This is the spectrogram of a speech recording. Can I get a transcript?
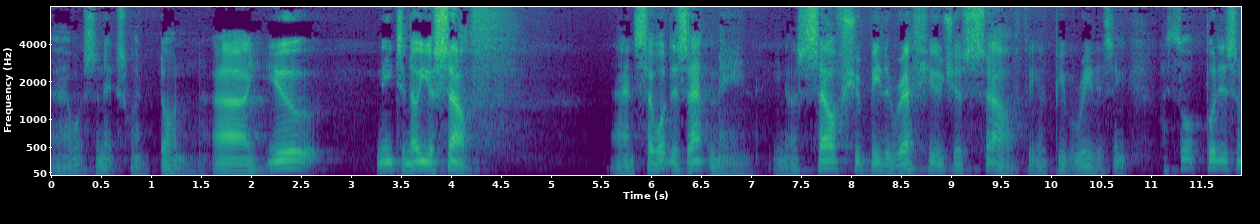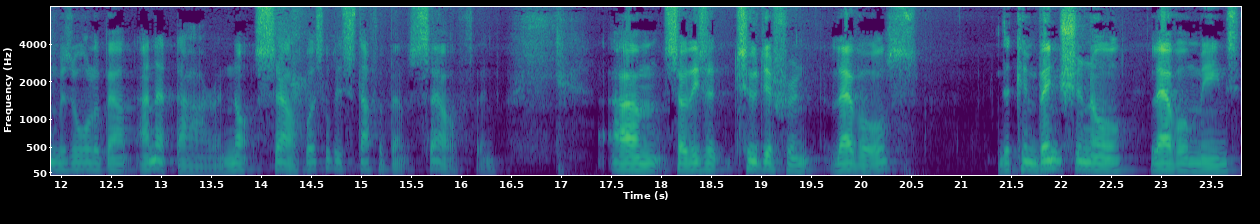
Uh, what's the next one? Don. Uh, you need to know yourself. And so, what does that mean? You know, self should be the refuge of self. You know, people read this thing. I thought Buddhism was all about anatta and not self. What's all this stuff about self? And um, so these are two different levels. The conventional level means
